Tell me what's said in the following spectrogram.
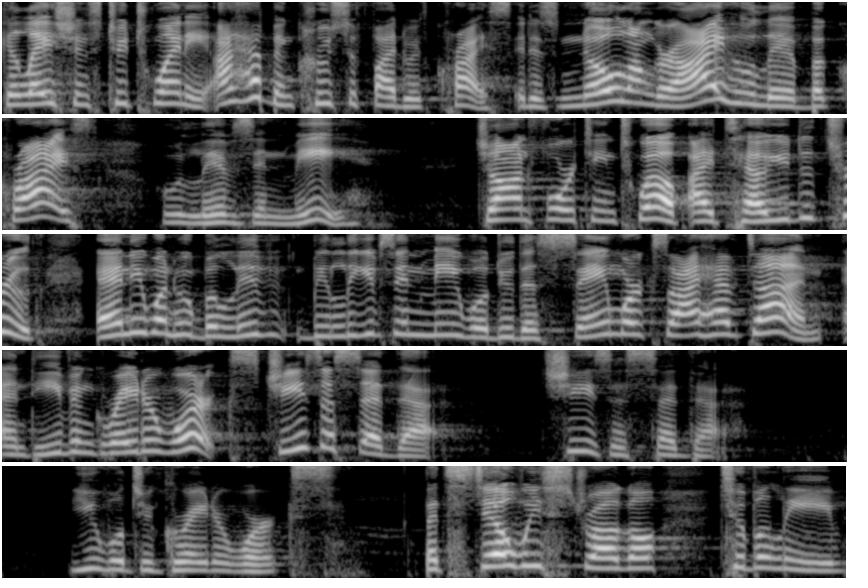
Galatians 2:20. I have been crucified with Christ. It is no longer I who live, but Christ who lives in me. John 14, 12, I tell you the truth. Anyone who believe, believes in me will do the same works I have done, and even greater works. Jesus said that. Jesus said that. You will do greater works. But still, we struggle to believe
